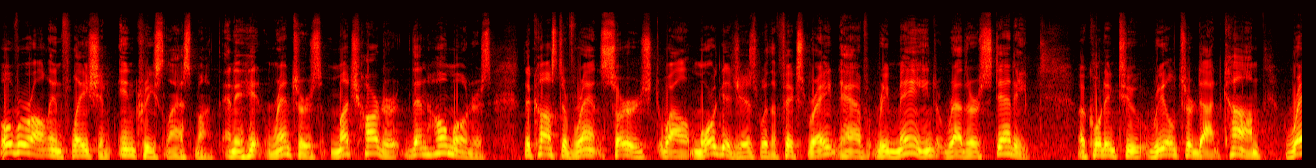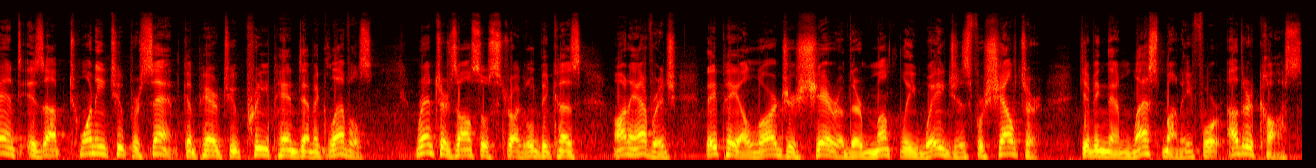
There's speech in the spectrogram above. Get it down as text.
Overall inflation increased last month and it hit renters much harder than homeowners. The cost of rent surged while mortgages with a fixed rate have remained rather steady. According to Realtor.com, rent is up 22% compared to pre pandemic levels. Renters also struggled because, on average, they pay a larger share of their monthly wages for shelter, giving them less money for other costs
